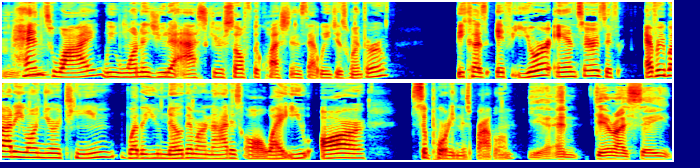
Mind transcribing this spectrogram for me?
Mhm. Hence why we wanted you to ask yourself the questions that we just went through. Because if your answers, if everybody on your team, whether you know them or not, is all white, you are supporting this problem. Yeah, and dare I say,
